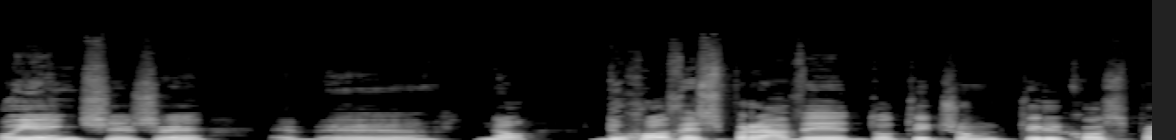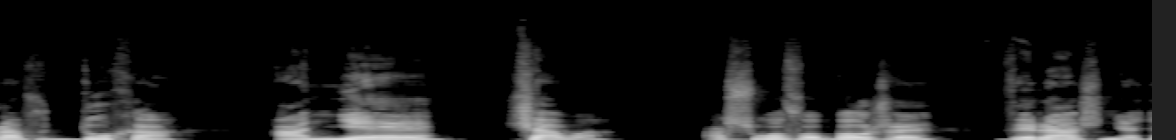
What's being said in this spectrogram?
pojęcie, że e, e, no, duchowe sprawy dotyczą tylko spraw ducha, a nie ciała. A Słowo Boże wyraźnie,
